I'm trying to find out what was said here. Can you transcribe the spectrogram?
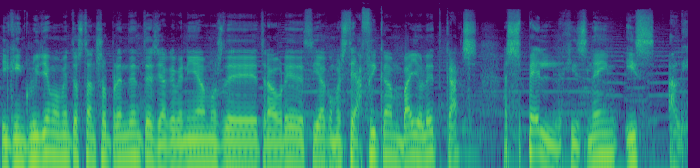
y que incluye momentos tan sorprendentes, ya que veníamos de Traoré, decía, como este African Violet Catch a Spell, His Name is Ali.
